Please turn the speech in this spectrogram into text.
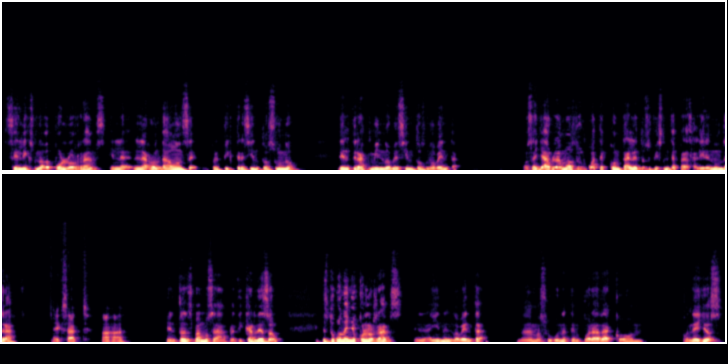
seleccionado por los Rams en la, en la ronda 11, fue el pick 301 del draft 1990. O sea, ya hablamos de un cuate con talento suficiente para salir en un draft. Exacto, ajá. Entonces vamos a platicar de eso. Estuvo un año con los Rams, ahí en el 90, nada más hubo una temporada con, con ellos.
